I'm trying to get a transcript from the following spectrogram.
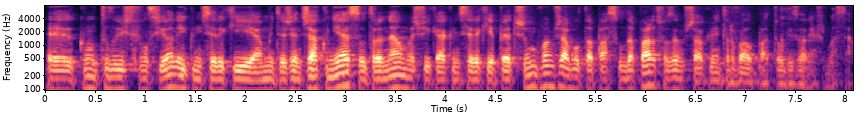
eh, como tudo isto funciona e conhecer aqui, há muita gente que já conhece, outra não, mas fica a conhecer aqui a Pet Chumbo. Vamos já voltar para a segunda parte, fazemos só aqui um intervalo para atualizar a informação.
